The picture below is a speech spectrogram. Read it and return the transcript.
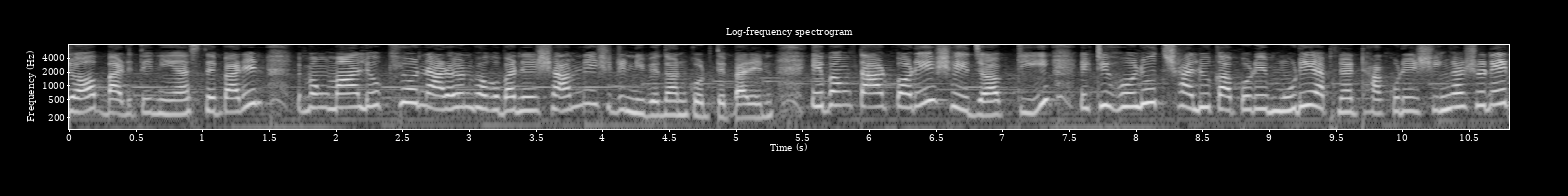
জব বাড়িতে নিয়ে আসতে পারেন এবং মা লক্ষ্মী ও নারায়ণ ভগবানের সামনে সেটি নিবেদন করতে পারেন। এবং তারপরে সেই জবটি একটি হলুদ শালু কাপড়ে মুড়ে আপনার ঠাকুরের সিংহাসনের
